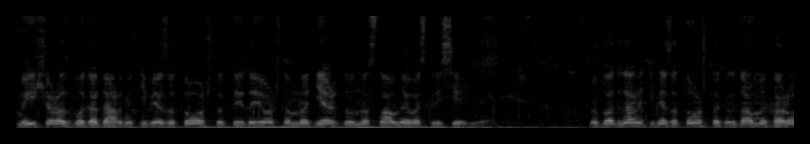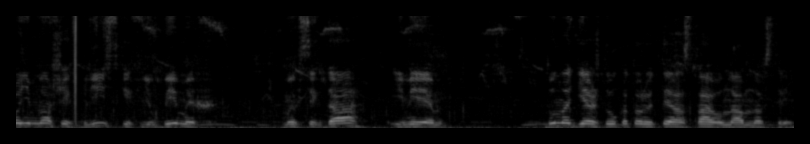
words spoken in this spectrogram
мы еще раз благодарны Тебе за то, что Ты даешь нам надежду на славное воскресенье. Мы благодарны Тебе за то, что когда мы хороним наших близких, любимых, мы всегда имеем ту надежду, которую Ты оставил нам навстречу.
